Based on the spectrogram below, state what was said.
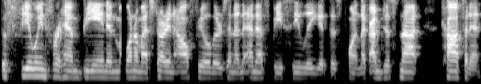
the feeling for him being in one of my starting outfielders in an NFBC league at this point. Like I'm just not confident.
